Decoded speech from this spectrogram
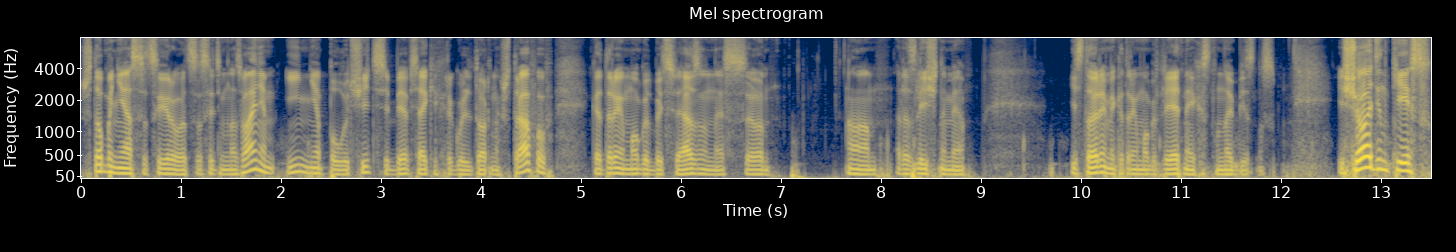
чтобы не ассоциироваться с этим названием и не получить себе всяких регуляторных штрафов, которые могут быть связаны с э, различными историями, которые могут влиять на их основной бизнес. Еще один кейс,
